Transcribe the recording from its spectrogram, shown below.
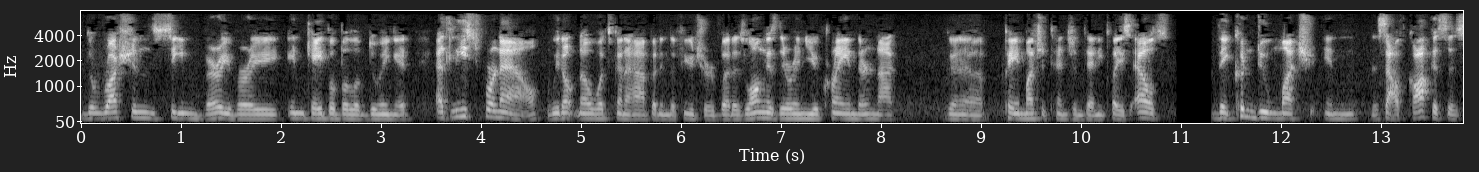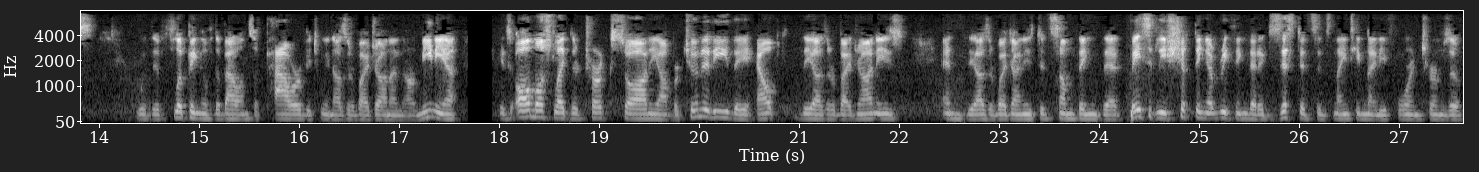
The Russians seem very, very incapable of doing it, at least for now. We don't know what's going to happen in the future, but as long as they're in Ukraine, they're not going to pay much attention to any place else. They couldn't do much in the South Caucasus with the flipping of the balance of power between Azerbaijan and Armenia. It's almost like the Turks saw any opportunity. They helped the Azerbaijanis and the Azerbaijanis did something that basically shifting everything that existed since 1994 in terms of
